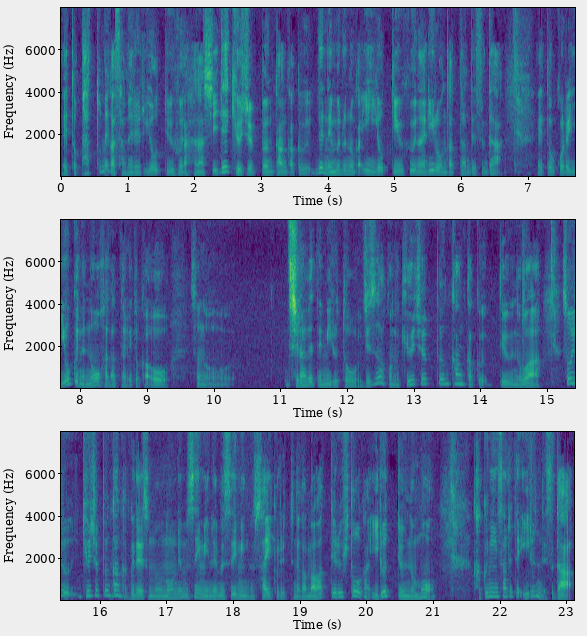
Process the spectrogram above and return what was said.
えっと、パッと目が覚めれるよっていう風な話で90分間隔で眠るのがいいよっていう風な理論だったんですが、えっと、これよくね、脳波だったりとかを、その、調べてみると実はこの90分間隔っていうのはそういう90分間隔でそのノンレム睡眠レム睡眠のサイクルっていうのが回ってる人がいるっていうのも確認されているんですが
